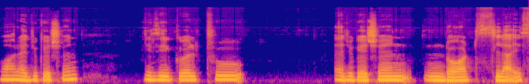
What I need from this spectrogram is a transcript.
var education is equal to education dot slice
